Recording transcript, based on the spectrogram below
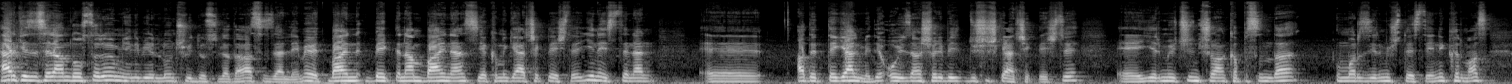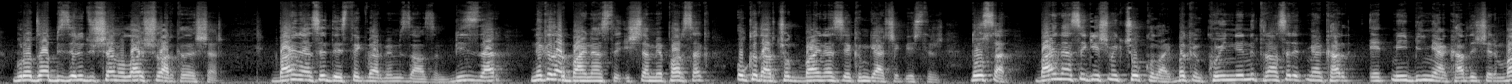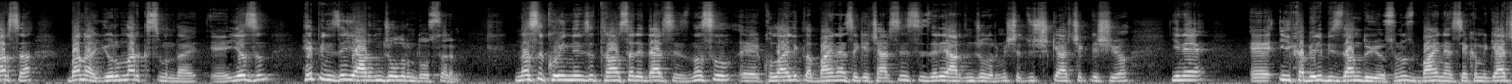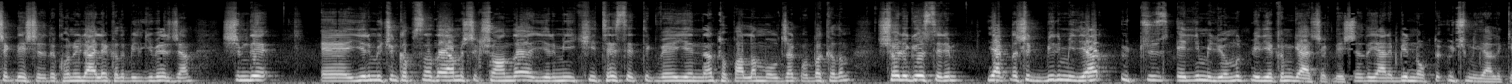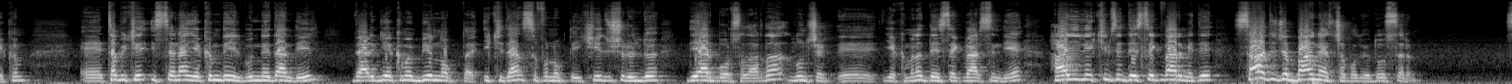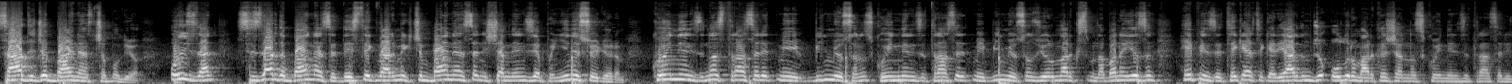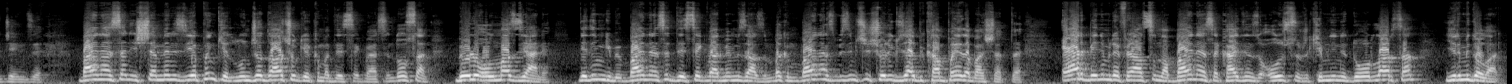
Herkese selam dostlarım. Yeni bir launch videosuyla daha sizlerleyim. Evet, beklenen Binance yakımı gerçekleşti. Yine istenen e, adette gelmedi. O yüzden şöyle bir düşüş gerçekleşti. E, 23'ün şu an kapısında. Umarız 23 desteğini kırmaz. Burada bizlere düşen olay şu arkadaşlar. Binance'e destek vermemiz lazım. Bizler ne kadar Binance'te işlem yaparsak o kadar çok Binance yakım gerçekleştirir. Dostlar Binance'e geçmek çok kolay. Bakın coinlerini transfer etmeyen etmeyi bilmeyen kardeşlerim varsa bana yorumlar kısmında e, yazın. Hepinize yardımcı olurum dostlarım. Nasıl coinlerinizi transfer edersiniz? Nasıl e, kolaylıkla Binance'e geçersiniz? Sizlere yardımcı olurum. İşte düşüş gerçekleşiyor. Yine e, ilk haberi bizden duyuyorsunuz. Binance yakımı gerçekleştirdi. Konuyla alakalı bilgi vereceğim. Şimdi e, 23'ün kapısına dayanmıştık. Şu anda 22'yi test ettik ve yeniden toparlanma olacak mı bakalım. Şöyle göstereyim. Yaklaşık 1 milyar 350 milyonluk bir yakım gerçekleştirdi. Yani 1.3 milyarlık yakım. E, tabii ki istenen yakım değil bu. Neden değil? Vergi yakımı 1.2'den 0.2'ye düşürüldü. Diğer borsalarda Lunch e, yakımına destek versin diye. Haliyle kimse destek vermedi. Sadece Binance çabalıyor dostlarım. Sadece Binance çabalıyor. O yüzden sizler de Binance'e destek vermek için Binance'ten işlemlerinizi yapın. Yine söylüyorum. Coinlerinizi nasıl transfer etmeyi bilmiyorsanız, coinlerinizi transfer etmeyi bilmiyorsanız yorumlar kısmına bana yazın. Hepinize teker teker yardımcı olurum arkadaşlar nasıl coinlerinizi transfer edeceğinizi. Binance'ten işlemlerinizi yapın ki Lunca daha çok yakıma destek versin. Dostlar böyle olmaz yani. Dediğim gibi Binance'e destek vermemiz lazım. Bakın Binance bizim için şöyle güzel bir kampanya da başlattı. Eğer benim referansımla Binance'e kaydınızı oluşturur, kimliğini doğrularsan 20 dolar.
